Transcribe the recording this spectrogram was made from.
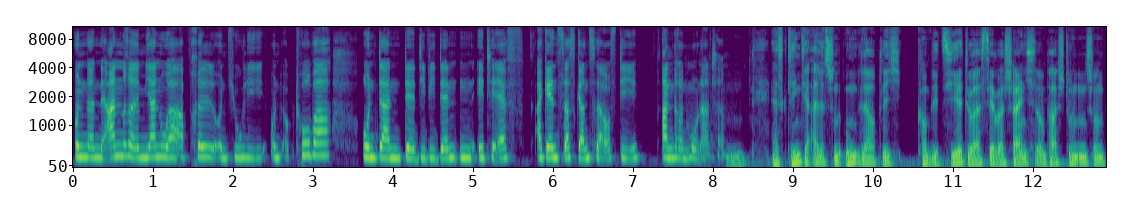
und dann der andere im Januar, April und Juli und Oktober und dann der Dividenden-ETF ergänzt das Ganze auf die anderen Monate. Mhm. Es klingt ja alles schon unglaublich kompliziert. Du hast ja wahrscheinlich so ein paar Stunden schon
